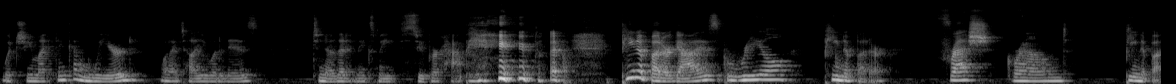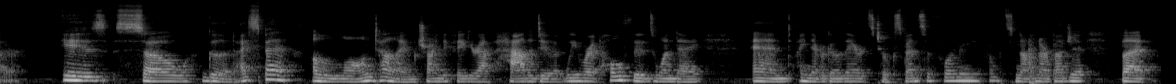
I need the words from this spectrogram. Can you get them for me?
which you might think I'm weird when I tell you what it is, to know that it makes me super happy. but peanut butter, guys, real peanut butter, fresh ground peanut butter is so good. I spent a long time trying to figure out how to do it. We were at Whole Foods one day and I never go there. It's too expensive for me. It's not in our budget. But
